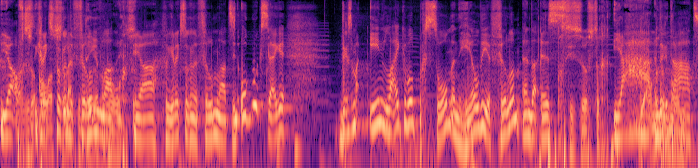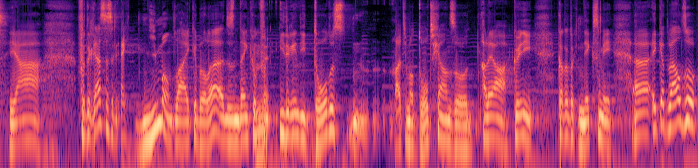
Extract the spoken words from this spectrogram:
Ja, of je gelijk toch in de film laten. Ja, gelijk toch in de film laten zien. Ook moet ik zeggen, er is maar één likable persoon in heel die film en dat is. Dat is die zuster. Ja, inderdaad. Ja. Voor de rest is er echt niemand likable. Hè? Dus dan denk ik ook van iedereen die dood is, laat die maar doodgaan. Zo. Allee, ja, ik weet niet. Ik had er toch niks mee. Eh, ik had wel zo,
